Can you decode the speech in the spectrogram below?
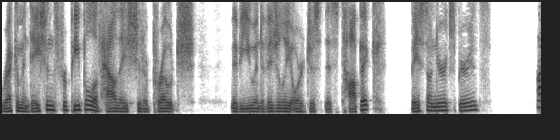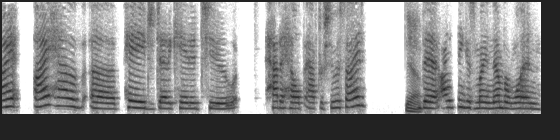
recommendations for people of how they should approach maybe you individually or just this topic based on your experience? I I have a page dedicated to how to help after suicide. Yeah. That I think is my number one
